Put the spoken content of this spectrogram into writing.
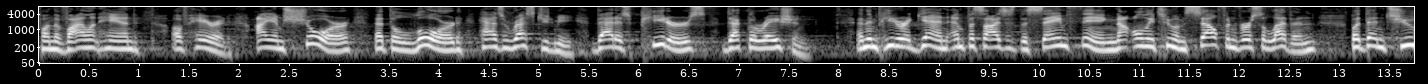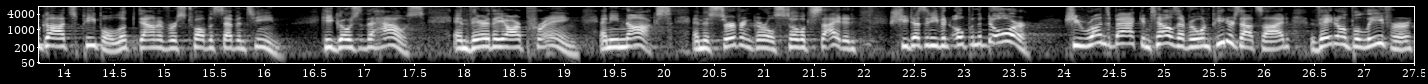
from the violent hand of Herod. I am sure that the Lord has rescued me. That is Peter's declaration. And then Peter again emphasizes the same thing, not only to himself in verse 11, but then to God's people. Look down at verse 12 to 17. He goes to the house, and there they are praying, and he knocks, and the servant girl's so excited, she doesn't even open the door. She runs back and tells everyone Peter's outside. They don't believe her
